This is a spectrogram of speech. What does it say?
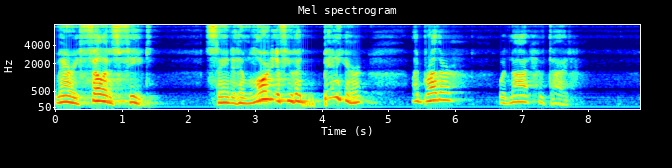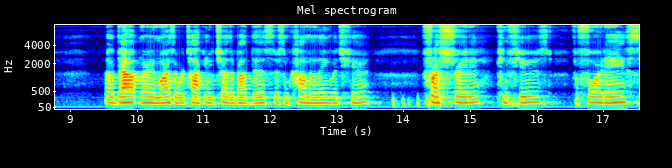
Mary fell at his feet, saying to him, Lord, if you had been here, my brother would not have died. No doubt Mary and Martha were talking to each other about this. There's some common language here. Frustrated, confused for four days.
